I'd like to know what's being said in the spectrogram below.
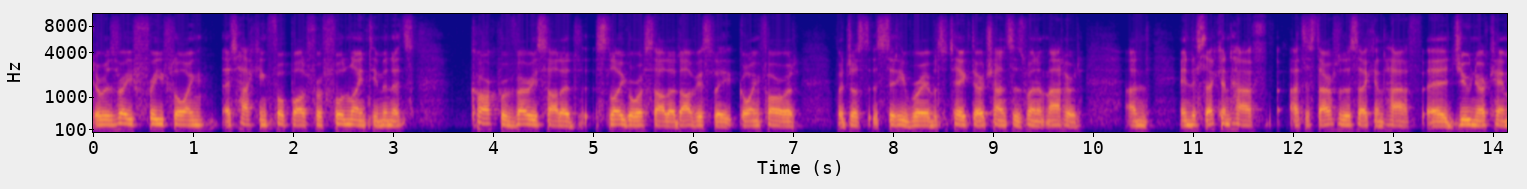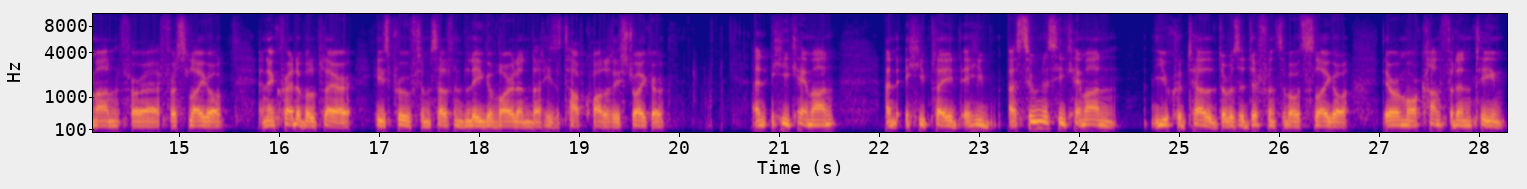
There was very free flowing attacking football for full 90 minutes. Cork were very solid, Sligo were solid, obviously, going forward, but just City were able to take their chances when it mattered. And in the second half, at the start of the second half, uh, Junior came on for uh, for Sligo, an incredible player. He's proved himself in the League of Ireland that he's a top quality striker, and he came on, and he played. He as soon as he came on, you could tell there was a difference about Sligo. They were a more confident team.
